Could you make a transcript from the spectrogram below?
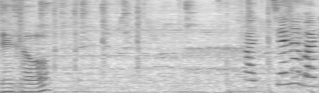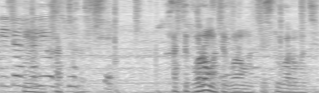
দেখ খাচ্ছে না বাটিটা খালি ও খাচ্ছে। গরম আছে গরম আছে একটু গরম আছে।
